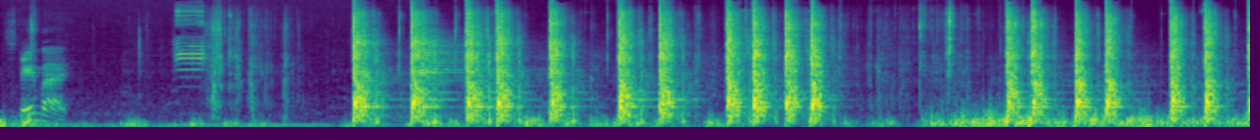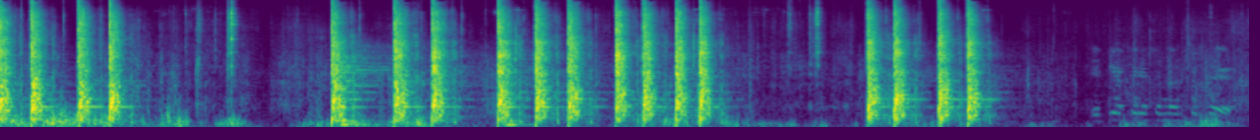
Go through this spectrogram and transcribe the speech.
Stand by. If you're finished, I'm not.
